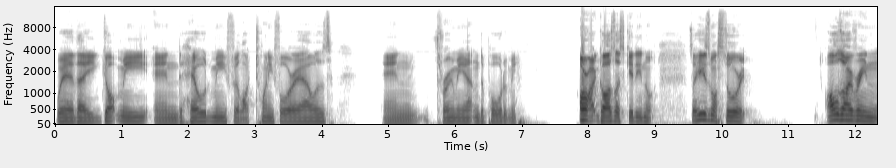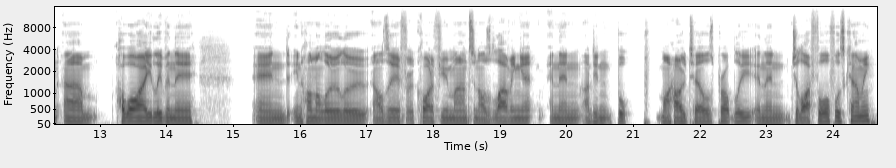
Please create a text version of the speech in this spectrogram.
where they got me and held me for like 24 hours and threw me out and deported me. All right, guys, let's get into it. So here's my story. I was over in um, Hawaii, living there, and in Honolulu. I was there for quite a few months, and I was loving it. And then I didn't book my hotels properly, and then July Fourth was coming,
